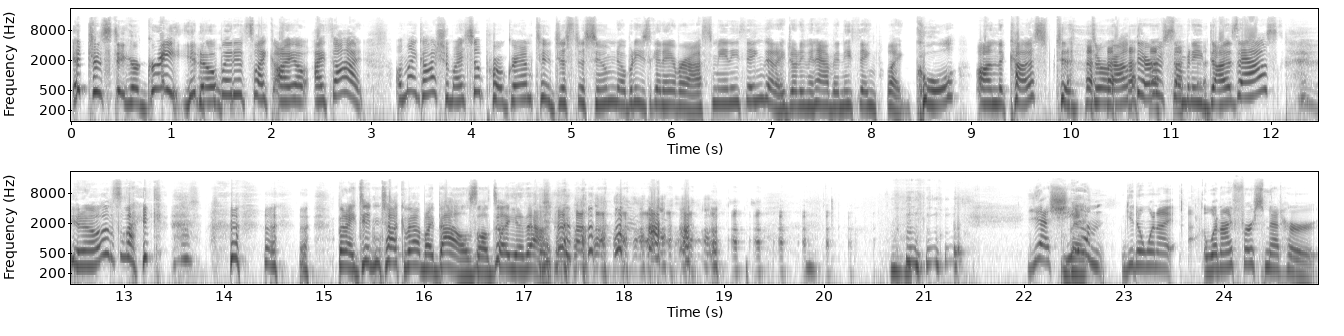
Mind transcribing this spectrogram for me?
interesting or great, you know, but it's like, I, I thought, oh my gosh, am I so programmed to just assume nobody's going to ever ask me anything that I don't even have anything like cool on the cusp to throw out there if somebody does ask? You know, it's like, but I didn't talk about my bowels, I'll tell you that. Yeah, she But- um you know when I when I first met her,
